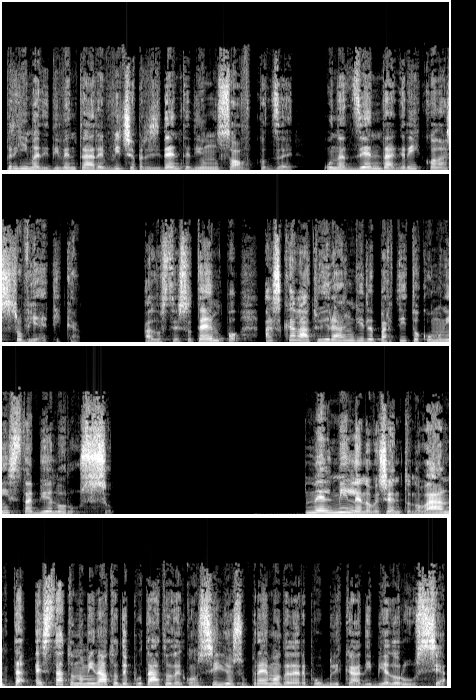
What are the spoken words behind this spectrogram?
prima di diventare vicepresidente di Unsovkoze, un'azienda agricola sovietica. Allo stesso tempo ha scalato i ranghi del Partito Comunista Bielorusso. Nel 1990 è stato nominato deputato del Consiglio Supremo della Repubblica di Bielorussia,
